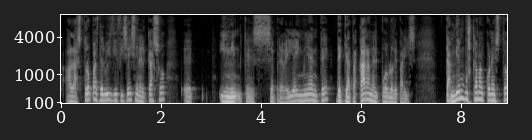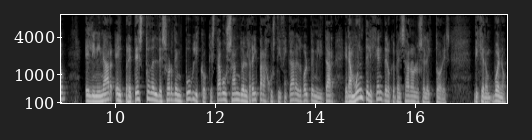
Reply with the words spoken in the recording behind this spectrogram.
a las tropas de Luis XVI en el caso eh, que se preveía inminente de que atacaran el pueblo de París. También buscaban con esto eliminar el pretexto del desorden público que estaba usando el rey para justificar el golpe militar. Era muy inteligente lo que pensaron los electores. Dijeron, bueno,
